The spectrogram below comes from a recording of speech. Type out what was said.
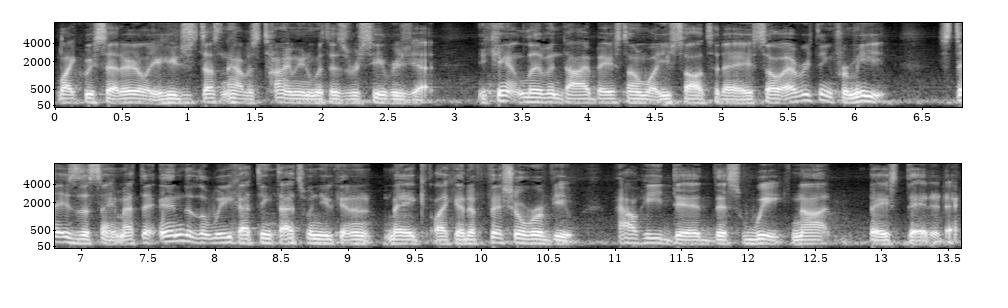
like we said earlier, he just doesn't have his timing with his receivers yet. You can't live and die based on what you saw today. So everything for me stays the same. At the end of the week, I think that's when you can make like an official review how he did this week, not based day to day.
